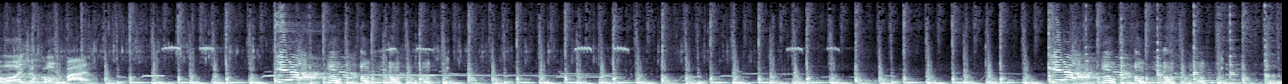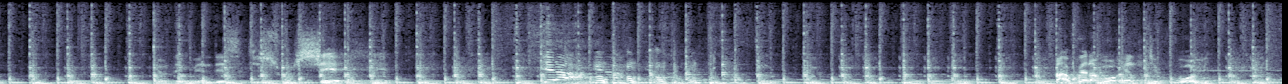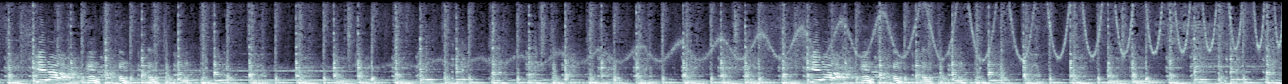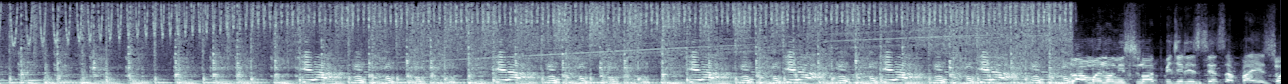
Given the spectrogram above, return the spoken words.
onde, compadre? Yeah! yeah! Eu dependesse de. Yeah! Tava era morrendo de fome. A pedir licença pra isso,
